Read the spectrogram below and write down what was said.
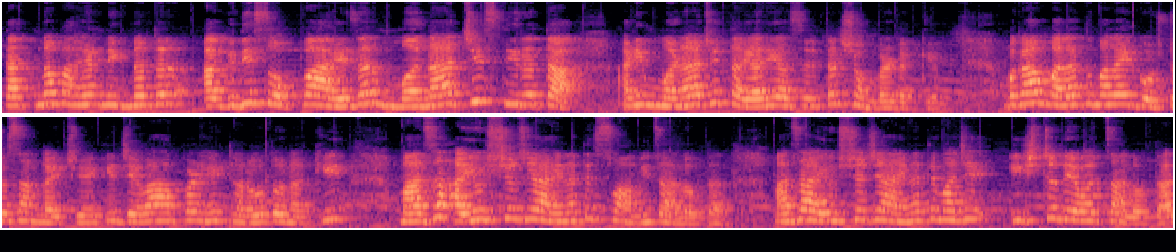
त्यातनं बाहेर निघणं तर अगदी सोपं आहे. जर मनाची स्थिरता आणि मनाची तयारी असेल तर शंभर टक्के. बघा मला तुम्हाला एक गोष्ट सांगायची आहे की जेव्हा आपण हे ठरवतो ना की माझं आयुष्य जे आहे ना ते स्वामी चालवतात. माझं आयुष्य जे आहे ना ते माझे इष्टदेवत चालवतात.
